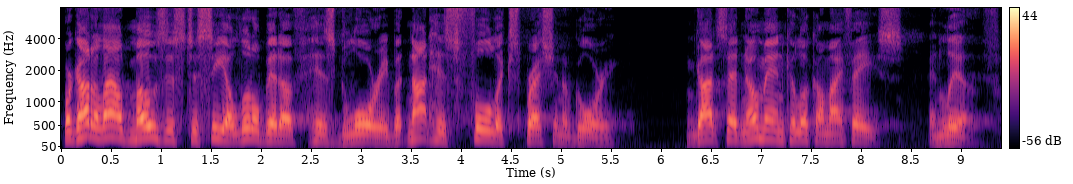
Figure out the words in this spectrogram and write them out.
where God allowed Moses to see a little bit of his glory, but not his full expression of glory. And God said, No man can look on my face and live.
